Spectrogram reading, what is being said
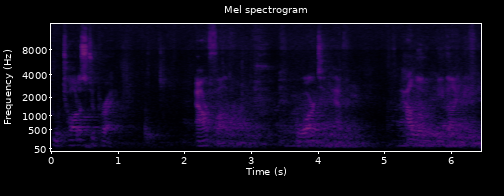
who taught us to pray. Our Father, who art in heaven, hallowed be thy name.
